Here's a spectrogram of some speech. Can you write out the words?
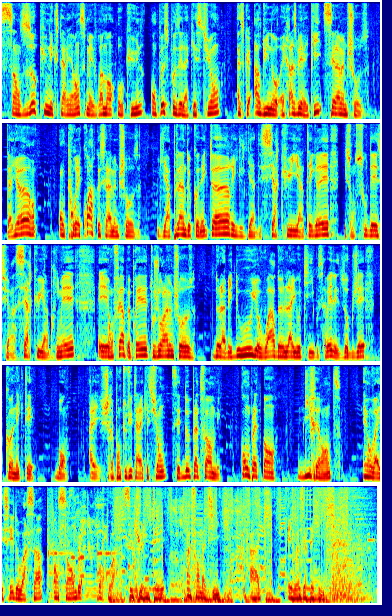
Sans aucune expérience, mais vraiment aucune, on peut se poser la question, est-ce que Arduino et Raspberry Pi, c'est la même chose? D'ailleurs, on pourrait croire que c'est la même chose. Il y a plein de connecteurs, il y a des circuits intégrés qui sont soudés sur un circuit imprimé, et on fait à peu près toujours la même chose. De la bédouille, voire de l'IoT, vous savez, les objets connectés. Bon, allez, je réponds tout de suite à la question. Ces deux plateformes, mais complètement différentes, et on va essayer de voir ça ensemble. Pourquoi Sécurité, informatique, hack et loisirs techniques.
